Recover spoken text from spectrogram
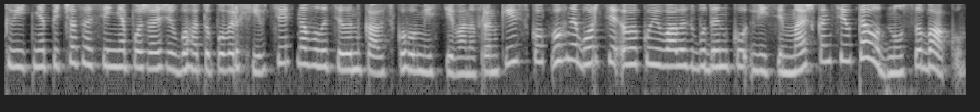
квітня під час гасіння пожежі в багатоповерхівці на вулиці Ленкавського в місті Івано-Франківську вогнеборці евакуювали з будинку 8 мешканців та одну собаку.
